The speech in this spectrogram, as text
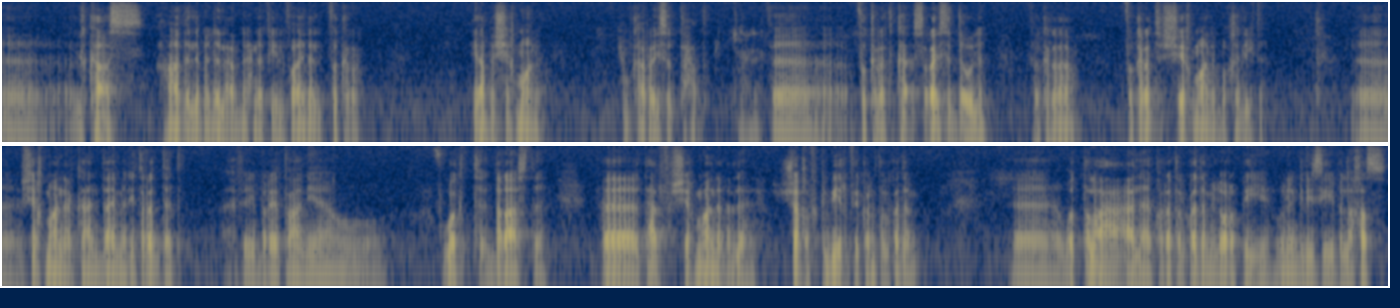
آه الكاس هذا اللي بنلعب نحن فيه الفاينل فكرة. يا الشيخ مانع يوم كان رئيس الاتحاد. صحيح. كأس رئيس الدولة فكرة فكرة الشيخ مانع بن خليفه آه، الشيخ مانع كان دائما يتردد في بريطانيا وفي وقت دراسته. فتعرف الشيخ مانع له شغف كبير في كرة القدم آه، واطلع على كرة القدم الأوروبية والإنجليزية بالأخص.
